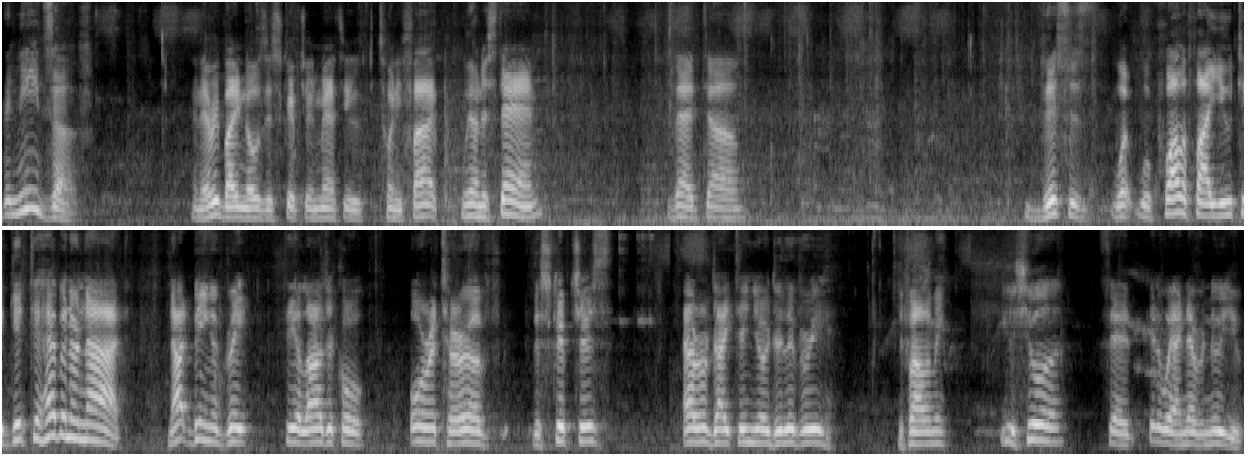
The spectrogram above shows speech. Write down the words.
the needs of. And everybody knows this scripture in Matthew 25. We understand that uh, this is what will qualify you to get to heaven or not. Not being a great theological orator of the scriptures, erudite in your delivery. You follow me? Yeshua said, Get away, I never knew you.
